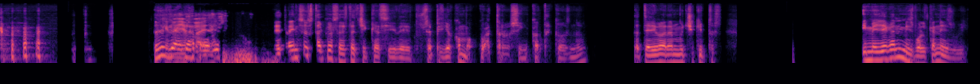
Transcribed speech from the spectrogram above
Entonces no ya agarra- fallas. le traen sus tacos a esta chica así de, pues, se pidió como cuatro o cinco tacos, ¿no? Te digo, eran muy chiquitos. Y me llegan mis volcanes, güey.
